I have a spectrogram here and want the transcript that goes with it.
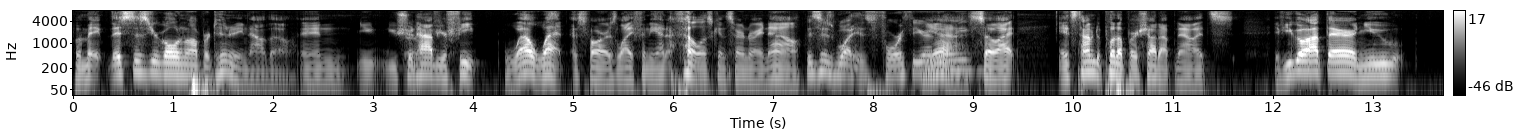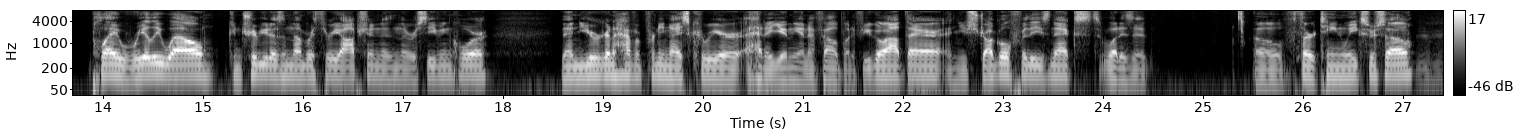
But may- this is your golden opportunity now, though, and you, you should have your feet well wet as far as life in the NFL is concerned right now. This is what his fourth year in the Yeah, league. so I, it's time to put up or shut up now. It's if you go out there and you play really well, contribute as a number three option in the receiving corps, then you're going to have a pretty nice career ahead of you in the NFL. But if you go out there and you struggle for these next, what is it, oh, 13 weeks or so, mm-hmm.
